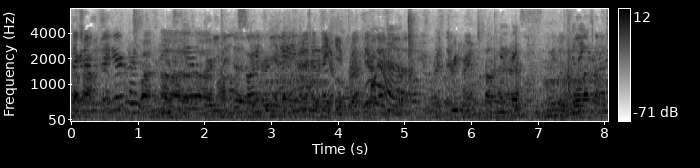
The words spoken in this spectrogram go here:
Back there? Right here? Thank you. Well, that's how much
